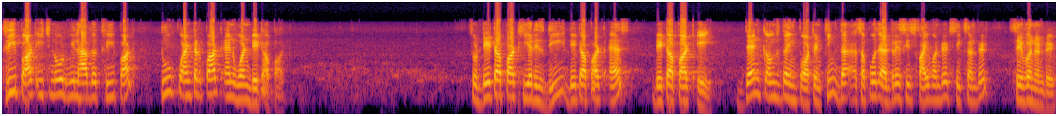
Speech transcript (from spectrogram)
three part, each node will have the three part, two pointer part and one data part. So data part here is D, data part S, data part A. Then comes the important thing, the suppose address is 500, 600, 700.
